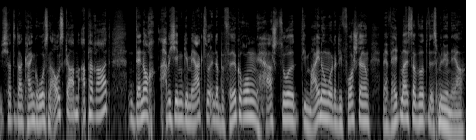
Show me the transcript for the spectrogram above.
ich hatte da keinen großen Ausgabenapparat. Dennoch habe ich eben gemerkt, so in der Bevölkerung herrscht so die Meinung oder die Vorstellung, wer Weltmeister wird, ist Millionär.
